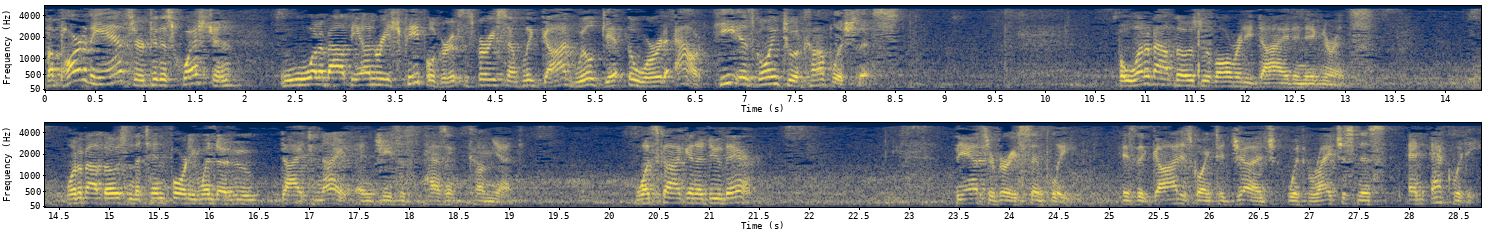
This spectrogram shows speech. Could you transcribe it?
But part of the answer to this question, what about the unreached people groups, is very simply God will get the word out. He is going to accomplish this. But what about those who have already died in ignorance? What about those in the 1040 window who died tonight and Jesus hasn't come yet? What's God going to do there? The answer, very simply, is that God is going to judge with righteousness and equity.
